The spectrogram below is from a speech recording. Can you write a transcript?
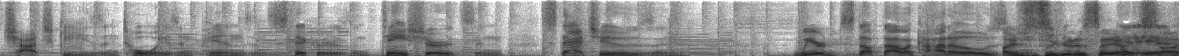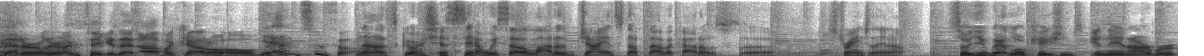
tchotchkes and toys and pins and stickers and T-shirts and statues and weird stuffed avocados. I was just going to say, I Yeah, saw yeah. that earlier. I'm taking that avocado home. Yeah. No, it's gorgeous. Yeah, we saw a lot of giant stuffed avocados. Uh, strangely enough. So you've got locations in Ann Arbor,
